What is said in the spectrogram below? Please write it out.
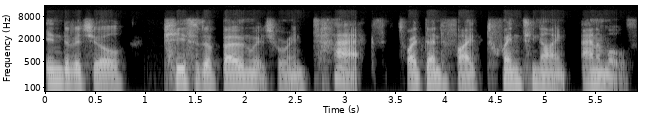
individual pieces of bone which were intact to identify 29 animals.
